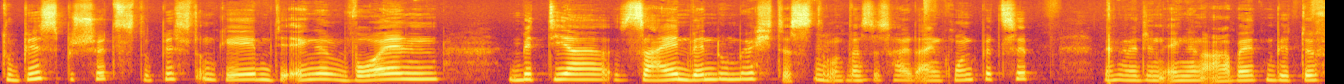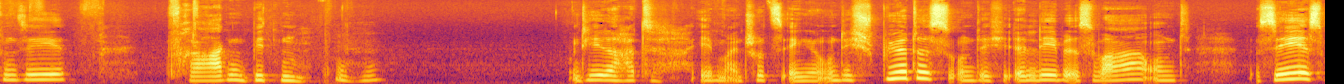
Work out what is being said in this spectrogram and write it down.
du bist beschützt, du bist umgeben, die Engel wollen mit dir sein, wenn du möchtest. Mhm. Und das ist halt ein Grundprinzip, wenn wir mit den Engeln arbeiten. Wir dürfen sie fragen, bitten. Mhm. Und jeder hat eben einen Schutzengel. Und ich spüre das und ich erlebe es wahr und sehe es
